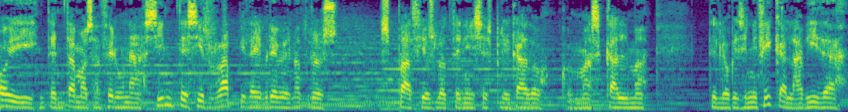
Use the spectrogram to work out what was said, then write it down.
Hoy intentamos hacer una síntesis rápida y breve en otros espacios, lo tenéis explicado con más calma, de lo que significa la vida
